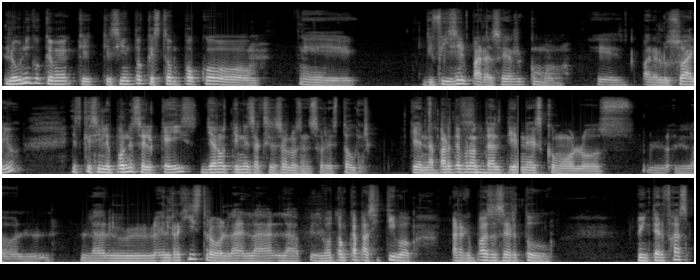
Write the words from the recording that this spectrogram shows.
Lo único que, me, que, siento que está un poco eh, difícil para hacer como eh, para el usuario es que si le pones el case ya no tienes acceso a los sensores touch. Que en la parte frontal tienes como los, el registro, el botón capacitivo para que puedas hacer tu, interfaz.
